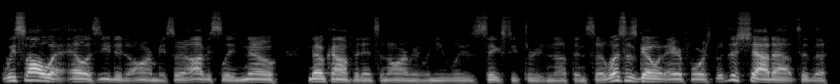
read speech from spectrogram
We saw what LSU did to Army, so obviously no no confidence in Army when you lose 63 to nothing. So let's just go with Air Force, but just shout out to the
